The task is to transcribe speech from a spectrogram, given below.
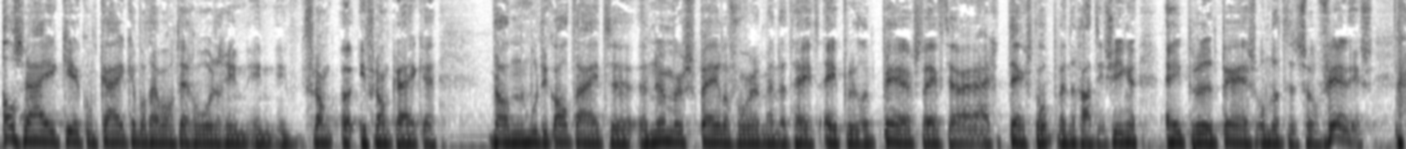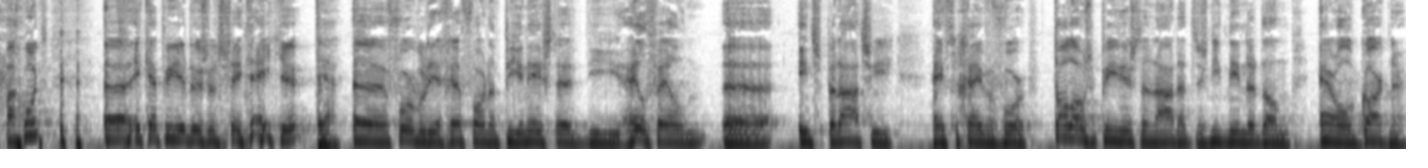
als hij een keer komt kijken, want hij woont tegenwoordig in, in, in, Frank, uh, in Frankrijk... Uh, dan moet ik altijd een nummer spelen voor hem. En dat heet April in Paris. Daar heeft hij haar eigen tekst op. En dan gaat hij zingen April in Paris, omdat het zo ver is. Maar goed, ik heb hier dus een cd'tje ja. voor me liggen... voor een pianiste die heel veel inspiratie heeft gegeven voor talloze pianisten. Nou, dat is niet minder dan Errol Gardner.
